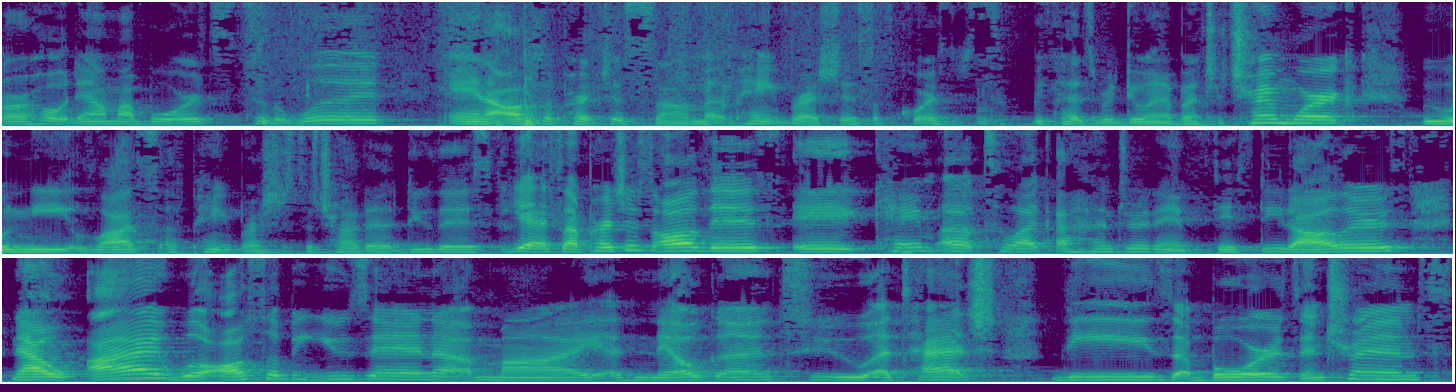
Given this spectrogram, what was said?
or hold down my boards to the wood. And I also purchased some paint brushes, of course, because we're doing a bunch of trim work. We will need lots of paint brushes to try to do this. Yes, I purchased all this. It came up to like $150. Now, I will also be using my nail gun to attach these boards and trims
